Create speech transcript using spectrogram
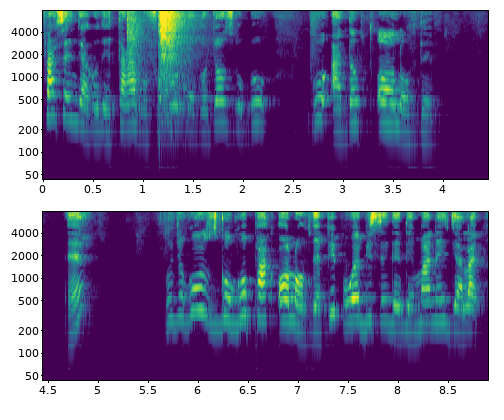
Passenger go dey travel for road dem go just go go go adopt all of them eh? Go go go go pack all of them. People wey be say dem dey manage their life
